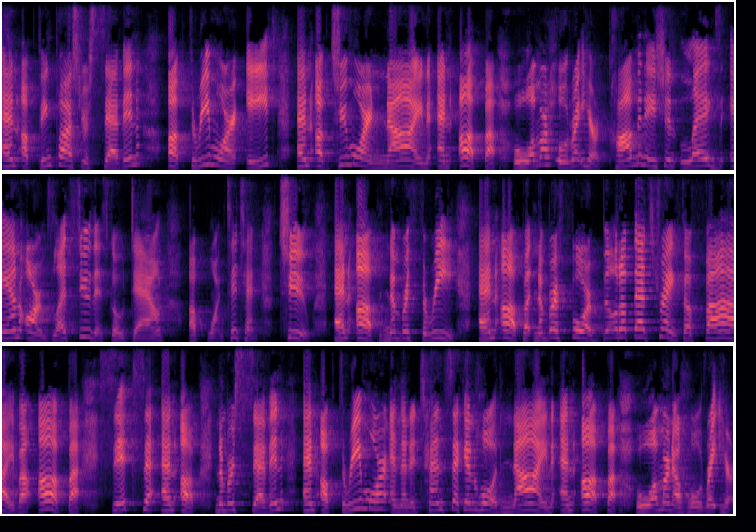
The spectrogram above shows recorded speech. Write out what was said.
and up. Think posture. Seven. Up. Three more. Eight and up. Two more. Nine and up. One more. Hold right here. Combination legs and arms. Let's do this. Go down up one to 10, two, and up, number three, and up, number four, build up that strength, five, up, six, and up, number seven, and up, three more, and then a 10 second hold, nine, and up, one more, now hold right here,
